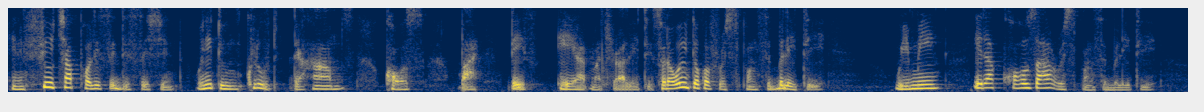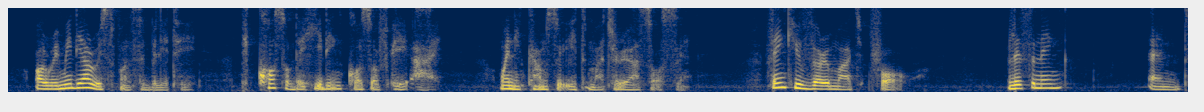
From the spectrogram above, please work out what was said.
in future policy decisions, we need to include the harms caused by this AI materiality. So that when we talk of responsibility, we mean either causal responsibility or remedial responsibility because of the hidden cost of AI when it comes to its material sourcing. Thank you very much for listening and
